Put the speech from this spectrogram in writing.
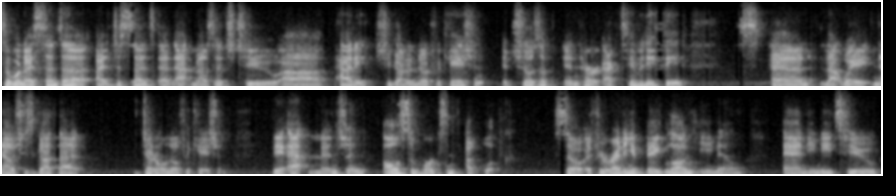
So when I sent a, I just sent an app message to uh, Patty, she got a notification. It shows up in her activity feed, and that way now she's got that general notification. The at mention also works in Outlook. So if you're writing a big long email and you need to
